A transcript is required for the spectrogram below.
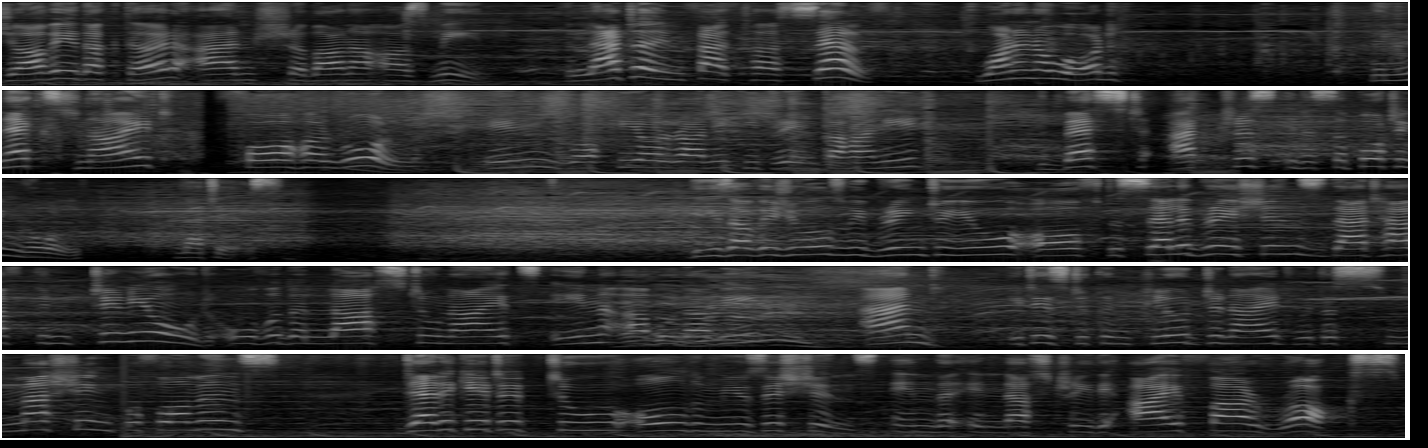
Javed Akhtar and Shabana Azmi. The latter, in fact, herself won an award the next night for her role in Rocky Aur Rani Ki Prem Kahani, the best actress in a supporting role, that is. These are visuals we bring to you of the celebrations that have continued over the last two nights in Abu Dhabi and it is to conclude tonight with a smashing performance dedicated to all the musicians in the industry, the IIFA Rocks.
